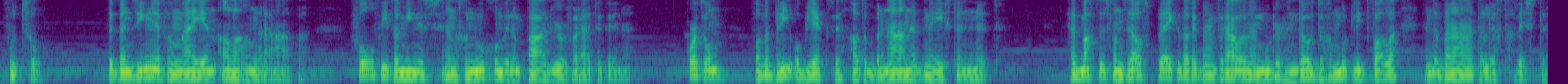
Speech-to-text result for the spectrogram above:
Voedsel. De benzine van mij en alle andere apen. Vol vitamines en genoeg om weer een paar uur vooruit te kunnen. Kortom, van de drie objecten had de banaan het meeste nut. Het mag dus vanzelf spreken dat ik mijn vrouw en mijn moeder hun dood tegemoet liet vallen en de banaan uit de lucht griste.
